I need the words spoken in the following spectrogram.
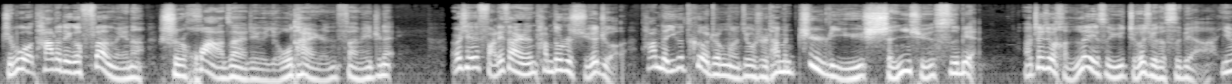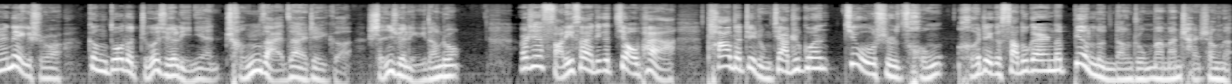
只不过他的这个范围呢，是划在这个犹太人范围之内。而且法利赛人他们都是学者，他们的一个特征呢，就是他们致力于神学思辨啊，这就很类似于哲学的思辨啊。因为那个时候更多的哲学理念承载在这个神学领域当中。而且法利赛这个教派啊，他的这种价值观就是从和这个撒都该人的辩论当中慢慢产生的，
